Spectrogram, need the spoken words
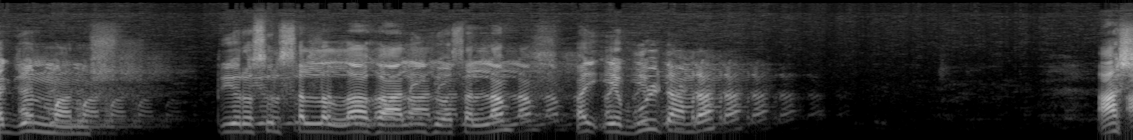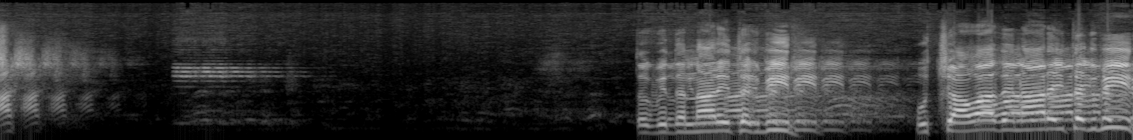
একজন মানুষ। প্রিয় রসুল সাল্লাল্লাহু আলাইহি ওয়াসাল্লাম, ভাই, এ ভুলটা আমরা আস তকবীর নারী তকবীর। উচ্চ আওয়াজে নারী তকবীর।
